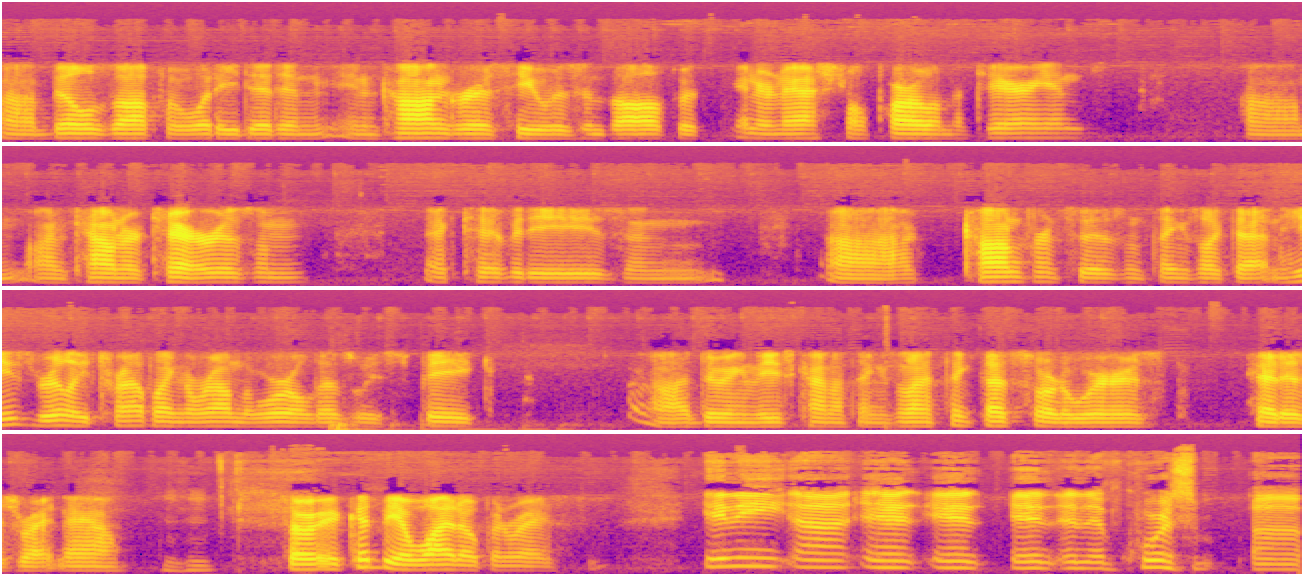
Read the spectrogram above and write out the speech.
uh, builds off of what he did in, in Congress. He was involved with international parliamentarians um, on counterterrorism activities and uh, conferences and things like that. And he's really traveling around the world as we speak, uh, doing these kind of things. And I think that's sort of where his head is right now. Mhm. So it could be a wide open race. any uh, and and and and of course uh,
